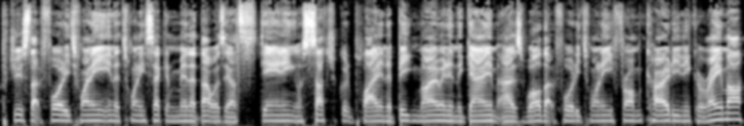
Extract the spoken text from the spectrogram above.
produced that 40 20 in the 22nd minute. That was outstanding. It was such a good play and a big moment in the game as well, that 40 20 from Cody Nikorima.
